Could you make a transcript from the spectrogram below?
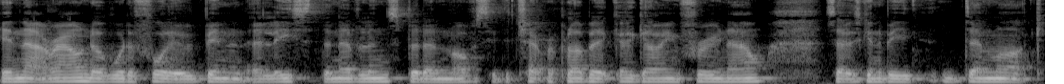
in that round. I would have thought it would have been at least the Netherlands, but um, obviously the Czech Republic are going through now, so it's going to be Denmark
